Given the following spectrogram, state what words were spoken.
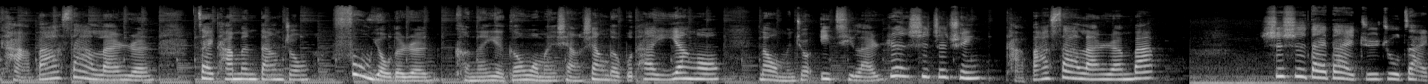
卡巴萨兰人，在他们当中，富有的人可能也跟我们想象的不太一样哦。那我们就一起来认识这群塔巴萨兰人吧。世世代代居住在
